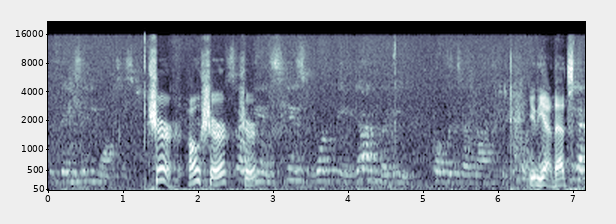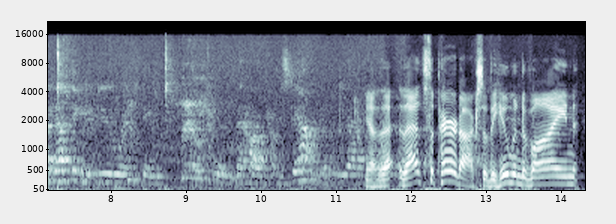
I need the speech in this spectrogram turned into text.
the things that he wants us to. Sure. Oh, sure, so sure. It's his work being done, but he opens our minds to it. Yeah, that's. We have nothing to do with the when the heart comes down, but we are. Yeah, that, that's the paradox of the human divine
